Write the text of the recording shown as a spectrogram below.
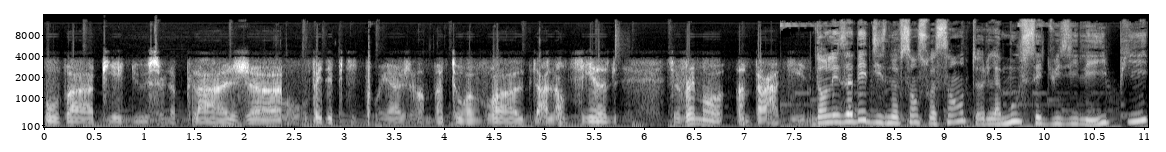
On va à pieds nus sur la plage. euh, on fait des petits voyages en bateau à voile à l'ancienne. C'est vraiment un paradis. Dans les années 1960, la mousse séduisit les hippies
